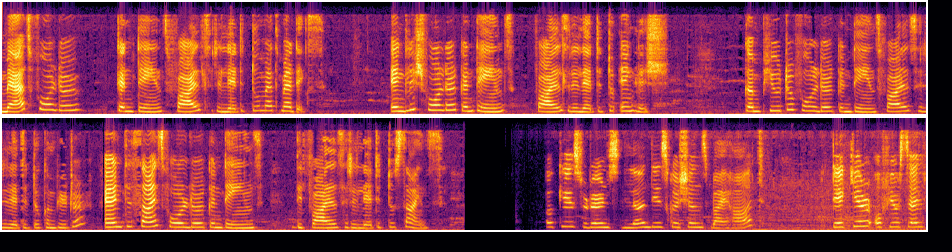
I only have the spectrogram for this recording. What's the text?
math folder contains files related to mathematics. English folder contains files related to English. Computer folder contains files related to computer and the science folder contains the files related to science. Okay students, learn these questions by heart. Take care of yourself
